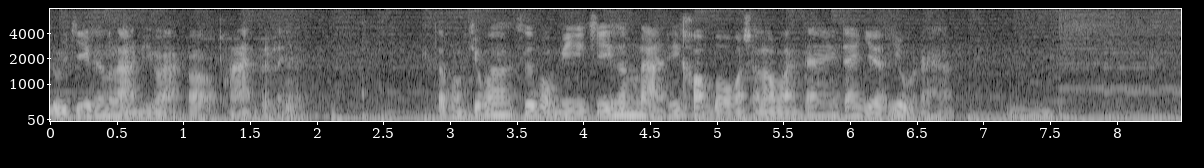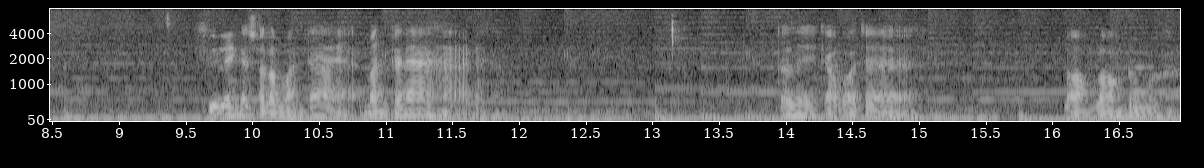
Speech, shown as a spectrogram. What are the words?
ลูจี้เครื่องรางดีกว่าก็ผ่านไปเลย แต่ผมคิดว่าคือผมมีจี้เครื่องรางที่คอมโบกับชาลวันได้ได้เยอะอยู่นะครับคือเล่นกับชาลวันได้อะมันก็น่าหานะครับ ก็เลยกะว่าจะลองลองดูครับ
